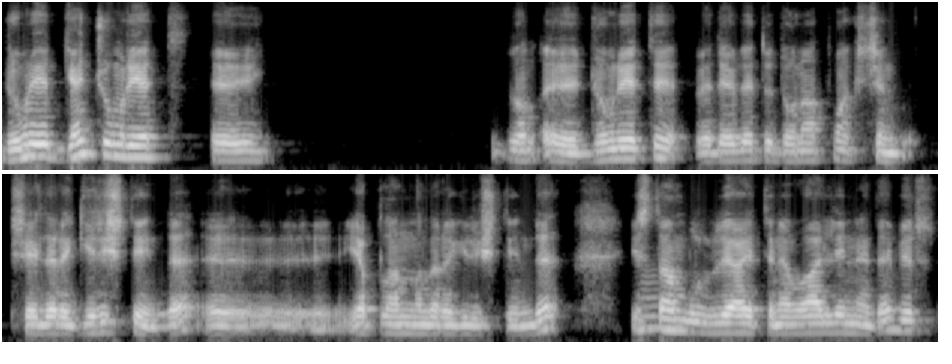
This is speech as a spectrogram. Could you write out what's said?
Cumhuriyet, Genç Cumhuriyet e, e, Cumhuriyeti ve devleti donatmak için şeylere giriştiğinde, e, yapılanmalara giriştiğinde İstanbul vilayetine, valiliğine de bir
